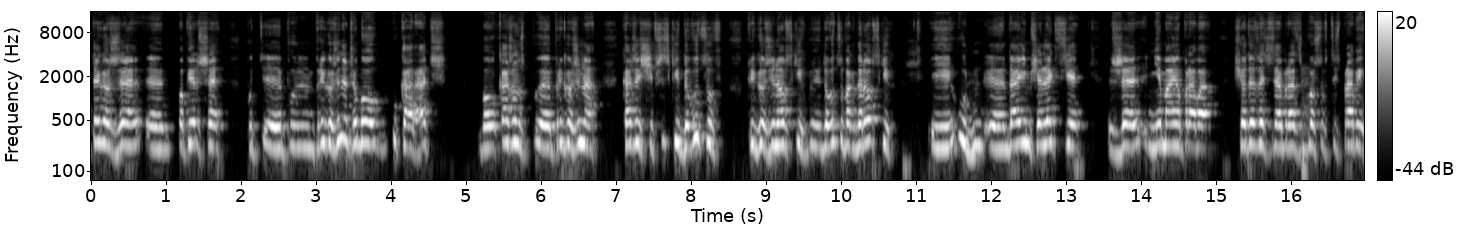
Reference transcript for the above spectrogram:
tego, że po pierwsze Prigorzyna trzeba było ukarać, bo karząc Prigorzyna, każe się wszystkich dowódców prigorzynowskich, dowódców wagnerowskich i e, daje im się lekcję, że nie mają prawa się odezwać i zabrać głosu w tej sprawie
